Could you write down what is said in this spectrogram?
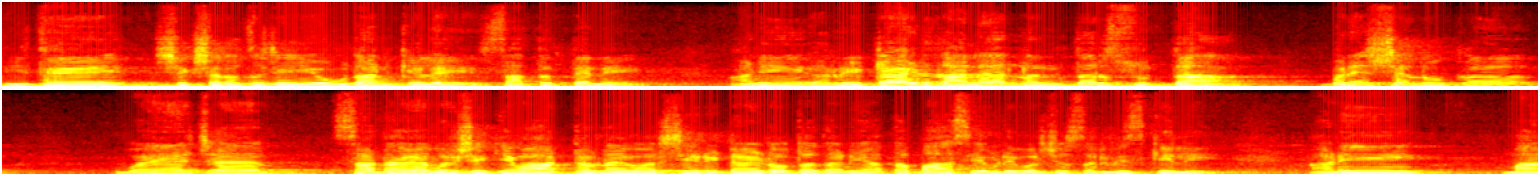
इथे शिक्षणाचं जे योगदान केलंय सातत्याने आणि रिटायर्ड झाल्यानंतर सुद्धा बरेचसे लोक वयाच्या साठाव्या वर्षी किंवा अठ्ठावन्नाव्या वर्षी रिटायर्ड होतात आणि आता बास एवढे वर्ष सर्व्हिस केली. आणि मा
